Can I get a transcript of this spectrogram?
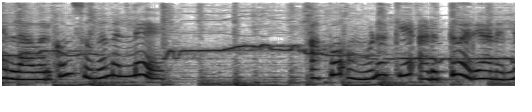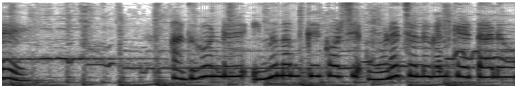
എല്ലാവർക്കും സുഖമല്ലേ? അപ്പോൾ ഓണൊക്കെ അടുത്ത് വരികയാണല്ലേ? അതുകൊണ്ട് ഇന്ന് നമുക്ക് കുറച്ച് ഓണച്ചൊല്ലുകൾ കേട്ടാലോ?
